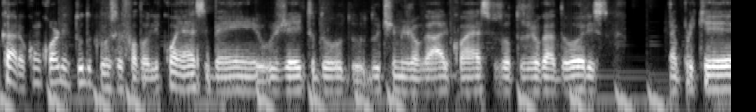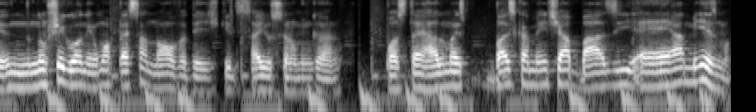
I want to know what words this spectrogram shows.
Cara, eu concordo em tudo que você falou. Ele conhece bem o jeito do, do, do time jogar, ele conhece os outros jogadores. É porque não chegou nenhuma peça nova desde que ele saiu, se eu não me engano. Posso estar errado, mas basicamente a base é a mesma.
